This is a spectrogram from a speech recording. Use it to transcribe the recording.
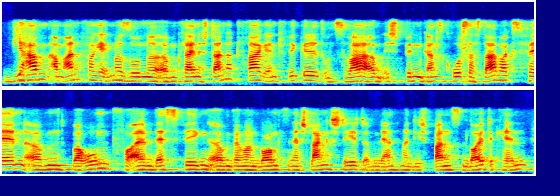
wir haben am Anfang ja immer so eine ähm, kleine Standardfrage entwickelt und zwar, ähm, ich bin ein ganz großer Starbucks-Fan. Ähm, warum? Vor allem deswegen, ähm, wenn man morgens in der Schlange steht, ähm, lernt man die spannendsten Leute kennen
